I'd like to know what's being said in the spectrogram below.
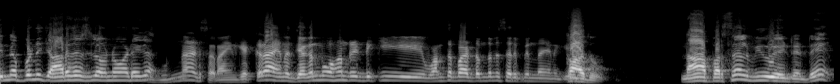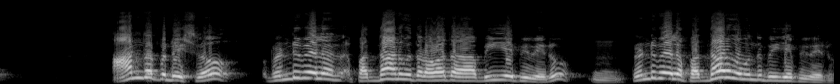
చిన్నప్పటి నుంచి ఆర్ఎస్ఎస్లో ఉన్నవాడేగా? ఉన్నాడు సార్. ఆయనకి ఎక్కడ? ఆయన జగన్మోహన్ రెడ్డికి వంత పాడడంతోనే సరిపోయింది ఆయనకి. కాదు. నా పర్సనల్ వ్యూ ఏంటంటే ఆంధ్రప్రదేశ్లో రెండు వేల పద్నాలుగు తర్వాత బీజేపీ వేరు. రెండు వేల పద్నాలుగు ముందు బీజేపీ వేరు.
